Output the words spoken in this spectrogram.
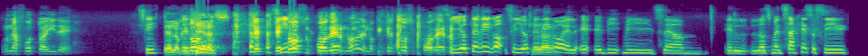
una foto ahí de Sí, de lo que quieras. De, todo su poder, ¿no? De lo que crees todo su poder. Si yo te digo, si yo te digo el, eh, eh, mis, um, el, los mensajes así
